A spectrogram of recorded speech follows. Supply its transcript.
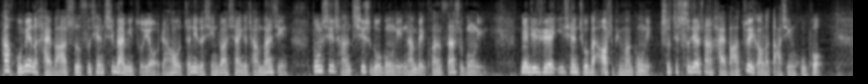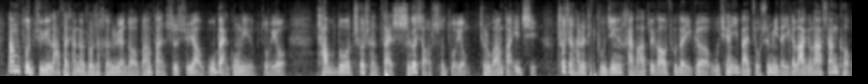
它湖面的海拔是四千七百米左右，然后整体的形状像一个长方形，东西长七十多公里，南北宽三十公里，面积约一千九百二十平方公里，是世界上海拔最高的大型湖泊。纳木错距离拉萨相对来说是很远的，往返是需要五百公里左右。差不多车程在十个小时左右，就是往返一起，车程还是途经海拔最高处的一个五千一百九十米的一个拉根拉山口。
